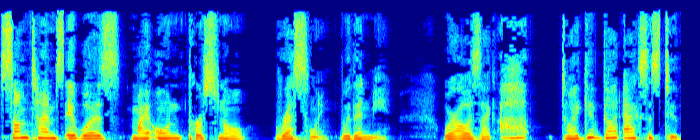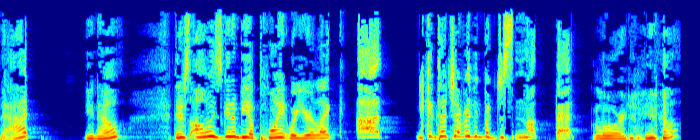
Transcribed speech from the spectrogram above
Sometimes it was my own personal wrestling within me where I was like, ah, do I give God access to that? You know, there's always going to be a point where you're like, ah, you can touch everything, but just not that, Lord, you know?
